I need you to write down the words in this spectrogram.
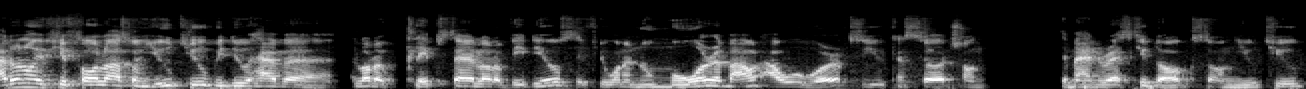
I don't know if you follow us on YouTube. We do have a, a lot of clips there, a lot of videos. If you want to know more about our work, so you can search on the man Rescue Dogs on YouTube.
